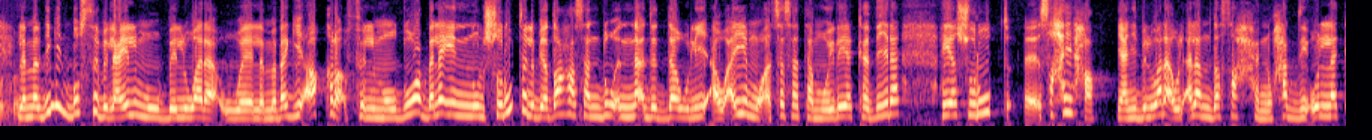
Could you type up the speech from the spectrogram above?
اتفضل. لما بنيجي نبص بالعلم وبالورق ولما باجي أقرأ في الموضوع بلاقي إنه الشروط اللي بيضعها صندوق النقد الدولي أو أي مؤسسة تمويلية كبيرة هي شروط صحيحة يعني بالورقه والقلم ده صح إنه حد يقول لك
